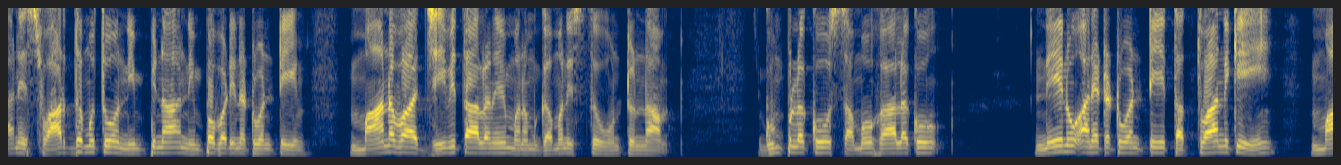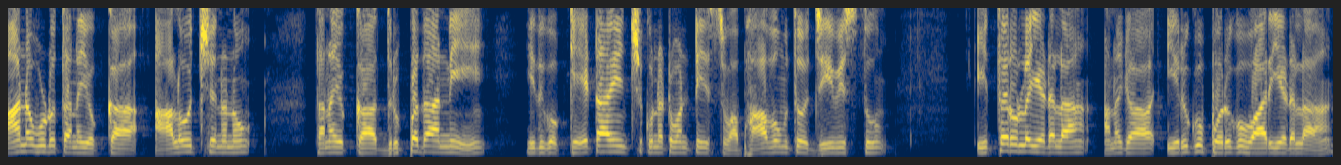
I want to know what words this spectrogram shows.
అనే స్వార్థముతో నింపిన నింపబడినటువంటి మానవ జీవితాలని మనం గమనిస్తూ ఉంటున్నాం. గుంపులకు సమూహాలకు నేను అనేటటువంటి తత్వానికి మానవుడు తన యొక్క ఆలోచనను తన యొక్క దృక్పథాన్ని ఇదిగో కేటాయించుకున్నటువంటి స్వభావంతో జీవిస్తూ ఇతరుల ఎడల అనగా ఇరుగు పొరుగు వారి ఎడల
